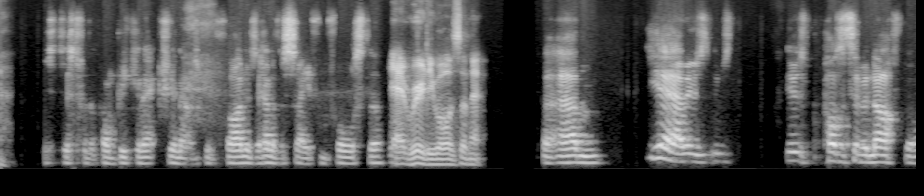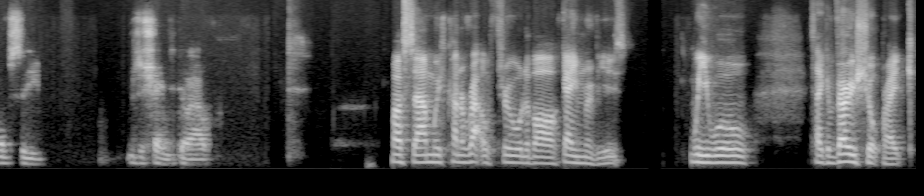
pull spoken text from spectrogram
just, just for the Pompey connection. That was good fun. It was a hell of a save from Forster. Yeah, it really was, wasn't it? But um, yeah, it was, it was it was positive enough, but obviously it was a shame to go out. Well, Sam, we've kind of rattled through all of our game reviews. We will take a very short break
